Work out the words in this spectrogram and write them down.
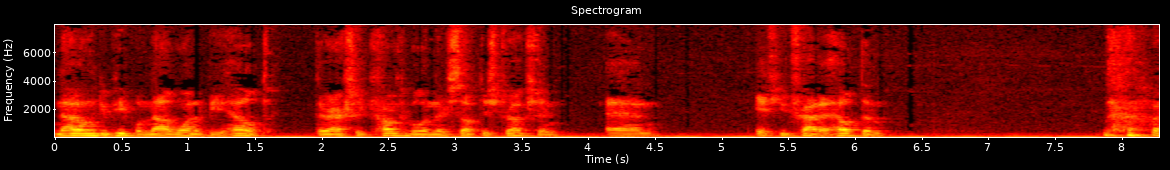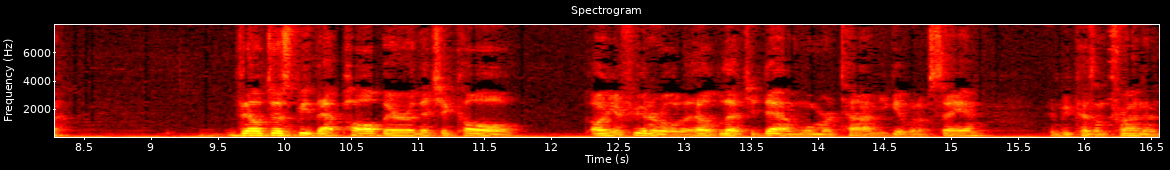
not only do people not want to be helped, they're actually comfortable in their self-destruction, and if you try to help them, they'll just be that pallbearer that you call on your funeral to help let you down one more time. You get what I'm saying? And because I'm trying to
